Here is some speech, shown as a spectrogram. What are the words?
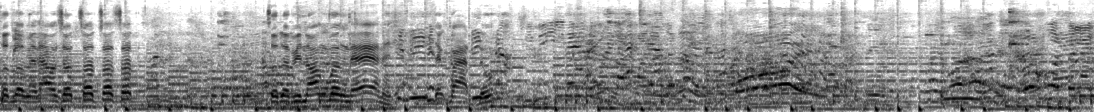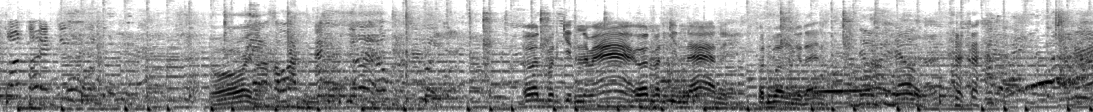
สดเลยไหมเท่าสดสดสดสด สดให้พี่น้องเบิ่งแน่นี่จากบาทดูคนเป็นไรต้นก็เห็นกินโอ้ยนะเอิญเพิ่นกินนะแม่เอิญเพิ่นกินแน่นี่เพิ่นเบิ่งอยู่ได้นี่เดินกินเดินอั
